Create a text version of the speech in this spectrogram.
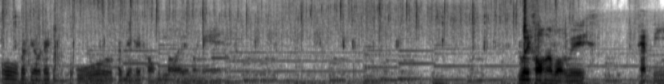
โอ้แป๊บเดียวได้ โอ้โหแป๊บเดียวได้ทองเป็นร้อยแล้วมั้งแงรวยทองอะบอกเลย แพทนี้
